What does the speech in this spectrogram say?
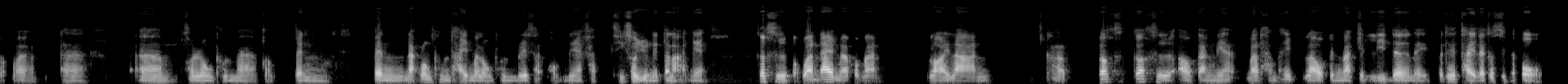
บอกว่าอ่าอ่าคนลงทุนมาก็เป็นเป็นนักลงทุนไทยมาลงทุนบริษัทผมเนี่ยครับ ที่เขาอยู่ในตลาดเนี่ย ก็คือบอกว่าได้มาประมาณร้อยล้านครับ ก็ก็คือเอาตังค์เนี้ย มาทำให้เราเป็น Market Leader ในประเทศไทยและก็สิงคโปร์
